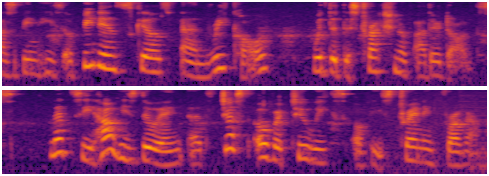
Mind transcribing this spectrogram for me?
has been his obedience skills and recall with the distraction of other dogs. Let's see how he's doing at just over two weeks of his training program.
